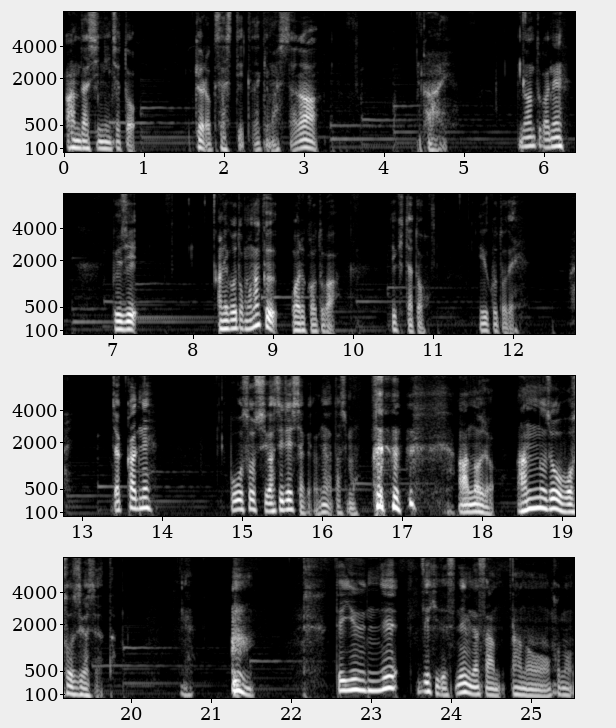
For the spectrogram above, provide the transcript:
案出しにちょっと協力させていただきましたが、はい。なんとかね、無事、何事もなく終わることができたということで、若干ね、暴走しがちでしたけどね、私も。案の定。案の定暴走しがちだった。ね。っていうんで、是非ですね、皆さん、あのー、この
